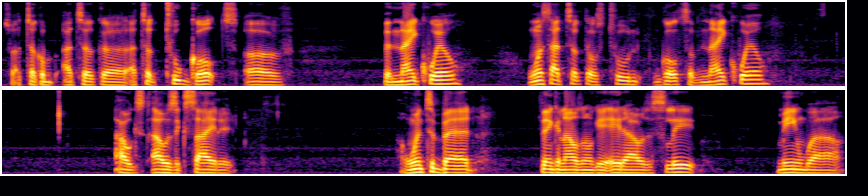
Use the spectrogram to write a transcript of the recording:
So I took a I took a I took two gulps of the NyQuil. Once I took those two gulps of NyQuil, I was I was excited. I went to bed thinking I was gonna get eight hours of sleep. Meanwhile,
